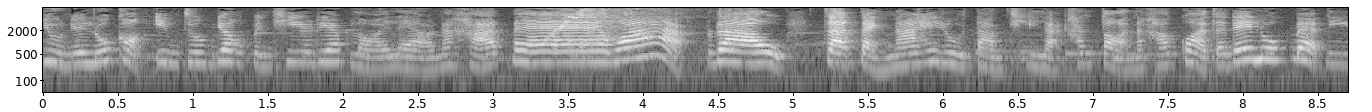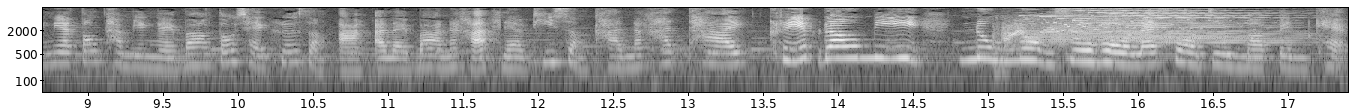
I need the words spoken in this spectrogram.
อยู่ในลุคของอิมจุกยองเป็นที่เรียบร้อยแล้วนะคะ แต่ว่าเราจะแต่งหน้าให้ดูตามทีละขั้นตอนนะคะ กว่าจะได้ลุคแบบนี้เนี่ยต้องทำยังไงบ้างต้องใช้เครื่องสำอางอะไรบ้างนะคะ แล้วที่สำคัญนะคะท้ายคลิปเรามีหนุ่มๆซูโฮและโซจุนมาเป็นแขก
